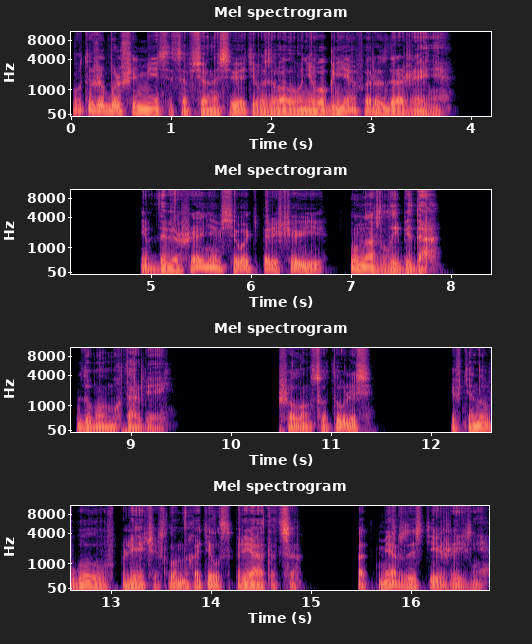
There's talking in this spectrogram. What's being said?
Вот уже больше месяца все на свете вызывало у него гнев и раздражение. И в довершение всего теперь еще и у нас злы беда, — думал Мухтарбей. Шел он сутулись, и втянув голову в плечи, словно хотел спрятаться от мерзости жизни.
